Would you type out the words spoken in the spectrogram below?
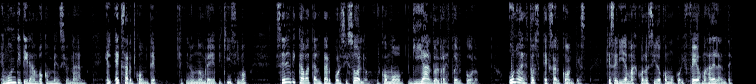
en un ditirambo convencional, el ex arconte, que tiene un nombre epiquísimo, se dedicaba a cantar por sí solo, como guiando al resto del coro. Uno de estos exarcontes, que sería más conocido como Corifeos más adelante,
